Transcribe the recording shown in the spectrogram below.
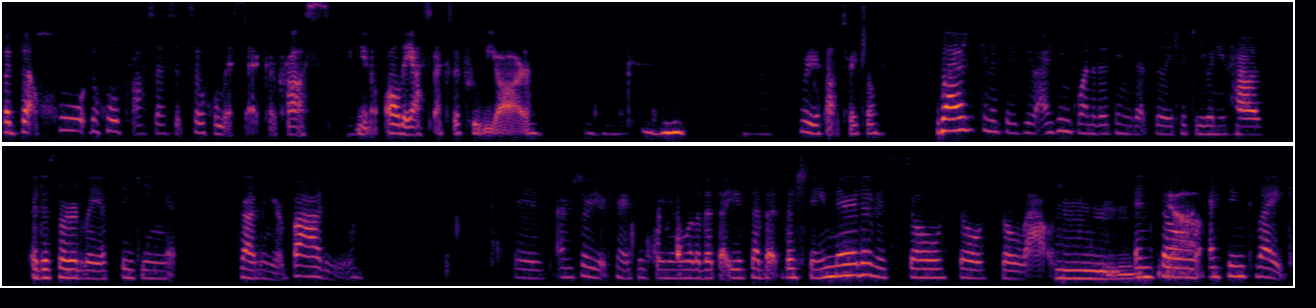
but the whole the whole process it's so holistic across you know all the aspects of who we are mm-hmm. Mm-hmm. Yeah. what are your thoughts rachel well i was just going to say to you i think one of the things that's really tricky when you have a disordered way of thinking surrounding your body is i'm sure you experienced this jamie a little bit that you said but the shame narrative is so so so loud mm, and so yeah. i think like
